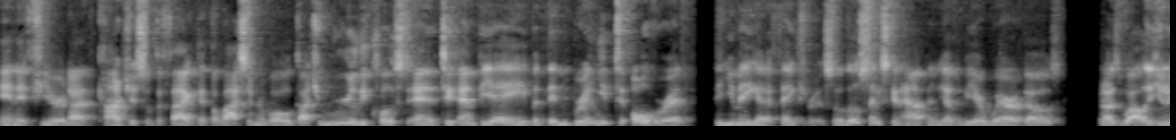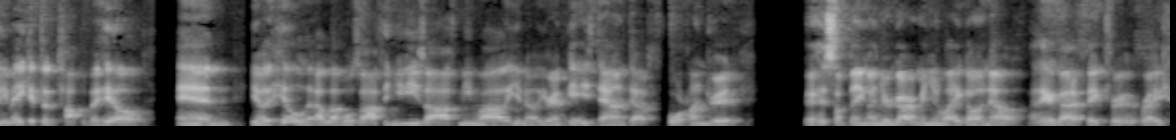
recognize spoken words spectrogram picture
And if you're not conscious of the fact that the last interval got you really close to, to MPA, but didn't bring you to over it, then you may get a fake through. So those things can happen. You have to be aware of those. But as well as, you know, you may get to the top of a hill and, you know, the hill levels off and you ease off. Meanwhile, you know, your MPA is down to 400 has something on your Garmin, you're like, oh no, I think I got a fake through, right?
